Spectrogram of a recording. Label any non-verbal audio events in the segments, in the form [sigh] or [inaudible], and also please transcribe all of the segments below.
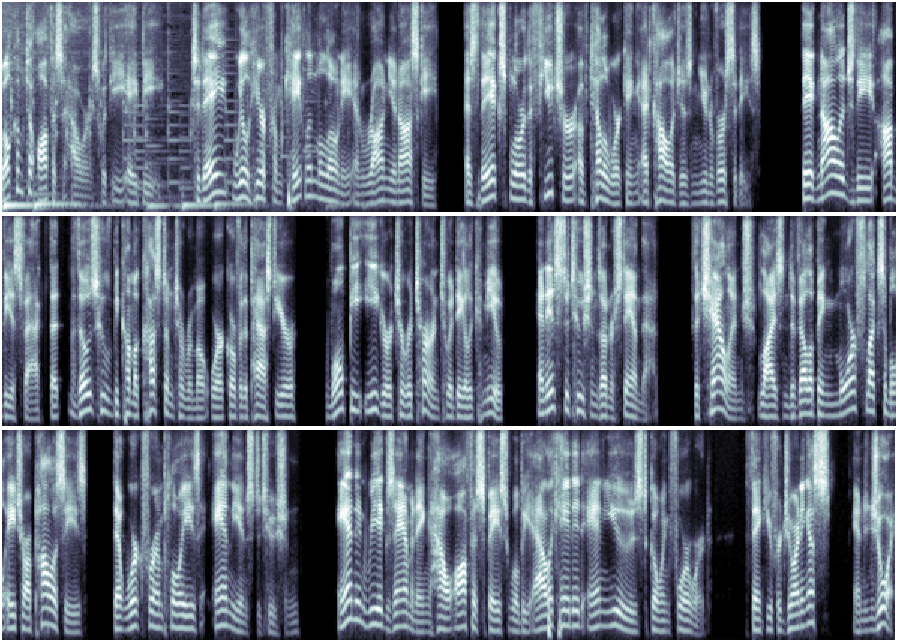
Welcome to Office Hours with EAB. Today, we'll hear from Caitlin Maloney and Ron Yanosky as they explore the future of teleworking at colleges and universities. They acknowledge the obvious fact that those who've become accustomed to remote work over the past year won't be eager to return to a daily commute, and institutions understand that. The challenge lies in developing more flexible HR policies that work for employees and the institution, and in re examining how office space will be allocated and used going forward. Thank you for joining us and enjoy.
